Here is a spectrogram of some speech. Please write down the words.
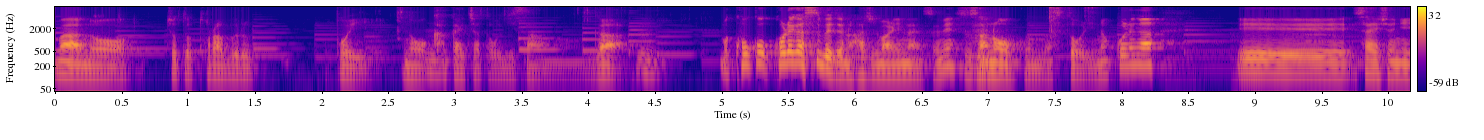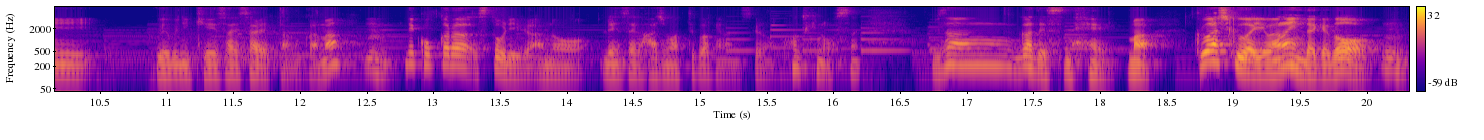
まああのちょっとトラブルっぽいのを抱えちゃったおじさんが、うん。まあ、こここれが全ての始まりなんですよねスサノオ君のストーリーの。これが、えー最初にウェブに掲載されたのかな？うんでここからストーリーがあの連載が始まっていくわけなんですけどこの時のおじさんおじさんがですね まあ詳しくは言わないんだけどうん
